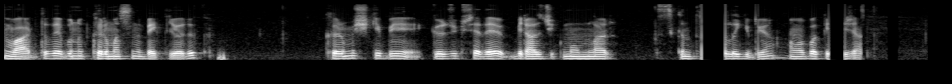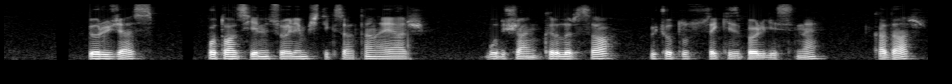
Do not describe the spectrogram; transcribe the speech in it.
vardı ve bunu kırmasını bekliyorduk. Kırmış gibi gözükse de birazcık mumlar sıkıntılı gibi ama bakacağız. Göreceğiz potansiyelini söylemiştik zaten. Eğer bu düşen kırılırsa 3.38 bölgesine kadar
